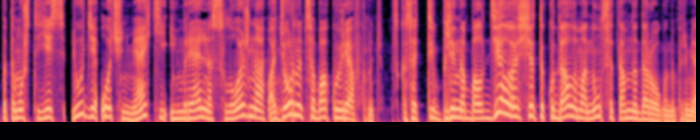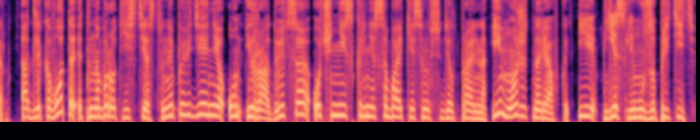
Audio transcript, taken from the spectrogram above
Потому что есть люди очень мягкие, им реально сложно одернуть собаку и рявкнуть что Сказать, ты, блин, обалдел вообще, ты куда ломанулся там на дорогу, например. А для кого-то это, наоборот, естественное поведение. Он и радуется очень искренне собаке, если она все делает правильно, и может нарявкать. И если ему запретить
